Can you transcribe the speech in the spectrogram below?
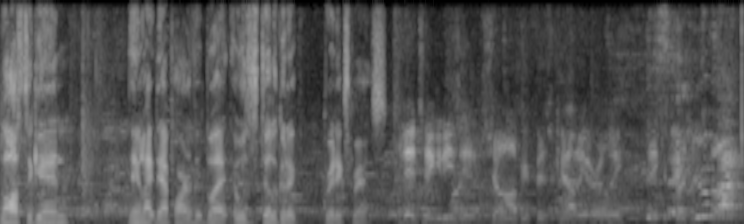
lost again. Didn't like that part of it, but it was still a good, great experience. You didn't take it easy, show off your physicality early, make your presence.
